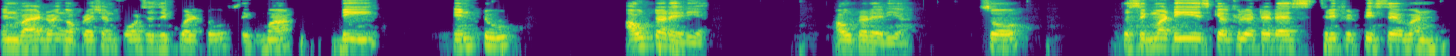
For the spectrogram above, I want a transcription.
in wire drawing operation force is equal to sigma d into outer area outer area. So the sigma d is calculated as 357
